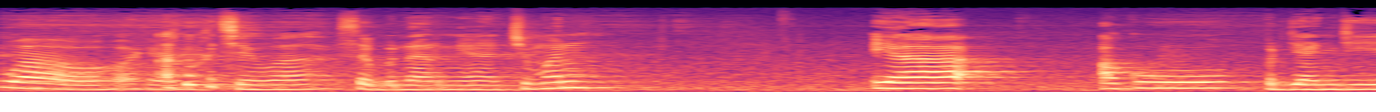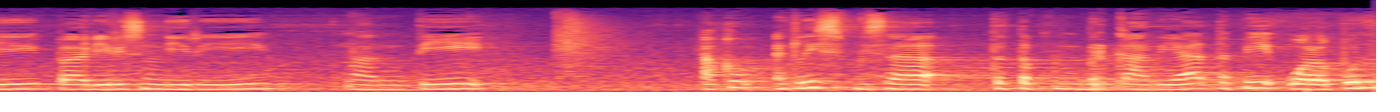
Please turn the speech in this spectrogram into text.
Wow oke. Aku kecewa sebenarnya. Cuman ya aku berjanji pada diri sendiri nanti aku at least bisa tetap berkarya tapi walaupun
